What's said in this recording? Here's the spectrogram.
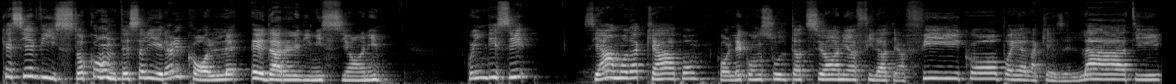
che si è visto Conte salire al colle e dare le dimissioni. Quindi sì, siamo da capo, con le consultazioni affidate a Fico, poi alla Chiesellati,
